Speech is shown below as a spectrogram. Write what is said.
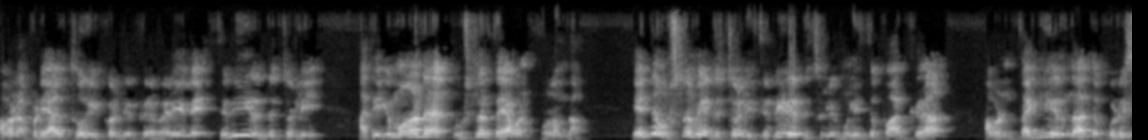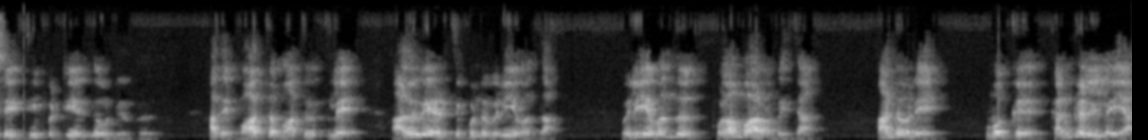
அவன் அப்படியாக தூங்கிக் கொண்டிருக்கிற வேளையிலே திடீரென்று சொல்லி அதிகமான உஷ்ணத்தை அவன் உணர்ந்தான். என்ன உஷ்ணம் என்று சொல்லி திடீரென்று சொல்லி முழித்து பார்க்கிறான். அவன் தங்கியிருந்த அந்த குடிசை தீப்பற்றி எரிந்து கொண்டிருக்கிறது அதை பார்த்த மாத்திரத்திலே அளவை எடுத்துக்கொண்டு வெளியே வந்தான். வெளியே வந்து புலம்ப ஆரம்பித்தான். ஆண்டவரே உமக்கு கண்கள் இல்லையா?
